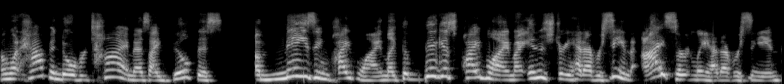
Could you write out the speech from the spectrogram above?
And what happened over time as i built this amazing pipeline, like the biggest pipeline my industry had ever seen. I certainly had ever seen.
